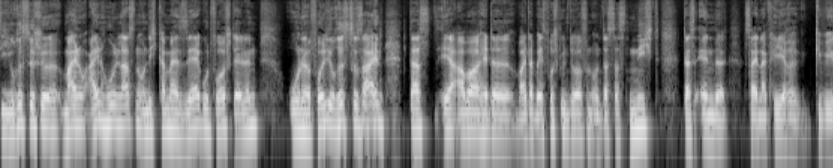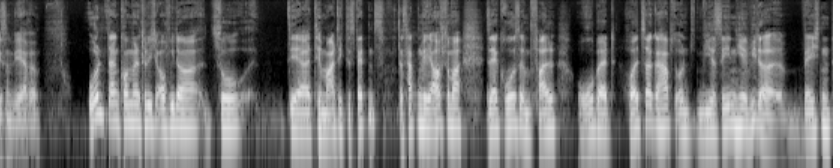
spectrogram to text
die juristische Meinung einholen lassen. Und ich kann mir sehr gut vorstellen, ohne Volljurist zu sein, dass er aber hätte weiter Baseball spielen dürfen und dass das nicht das Ende seiner Karriere gewesen wäre. Und dann kommen wir natürlich auch wieder zu der Thematik des Wettens. Das hatten wir ja auch schon mal sehr groß im Fall Robert Holzer gehabt und wir sehen hier wieder, welchen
